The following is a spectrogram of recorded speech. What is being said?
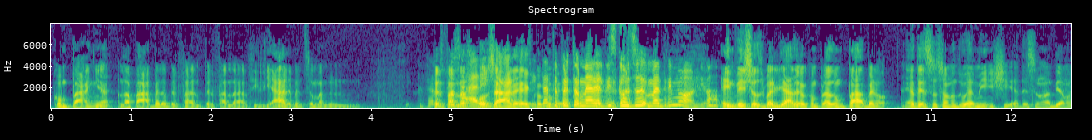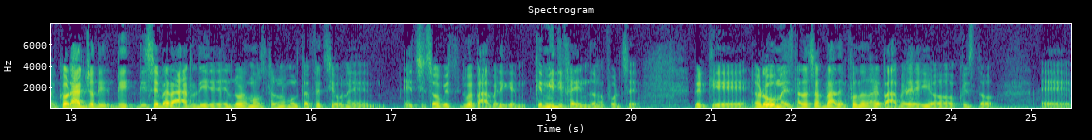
compagna, la Papera, per, far, per farla figliare, per, insomma, per, per farla sposare. Ecco, sì, tanto come... per tornare al discorso del matrimonio. E invece ho sbagliato e ho comprato un papero e adesso sono due amici, adesso non abbiamo il coraggio di, di, di separarli e loro mostrano molta affezione e, e ci sono questi due paperi che, che mi difendono forse perché Roma è stata salvata in fondo dalle papere e io ho questo eh,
